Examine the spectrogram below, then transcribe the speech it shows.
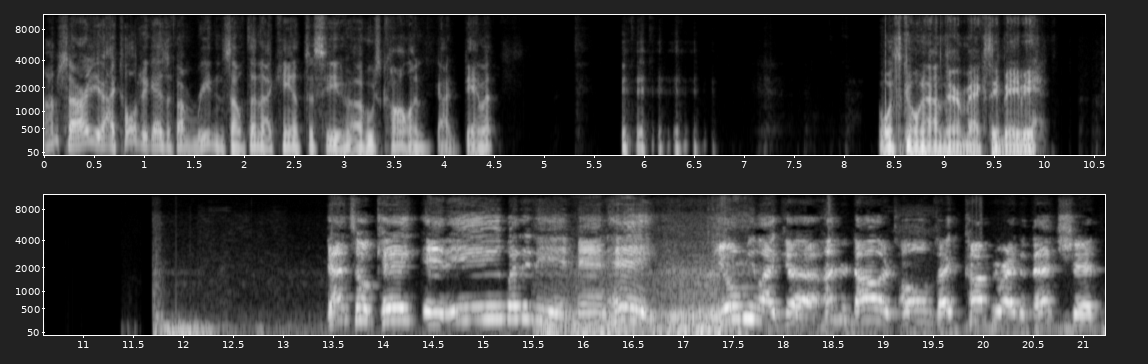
I'm sorry. I told you guys if I'm reading something, I can't to see uh, who's calling. God damn it. What's going on there, Maxie baby? That's okay. It is what it is, man. Hey, you owe me like a hundred dollars, Holmes. I copyrighted that shit.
